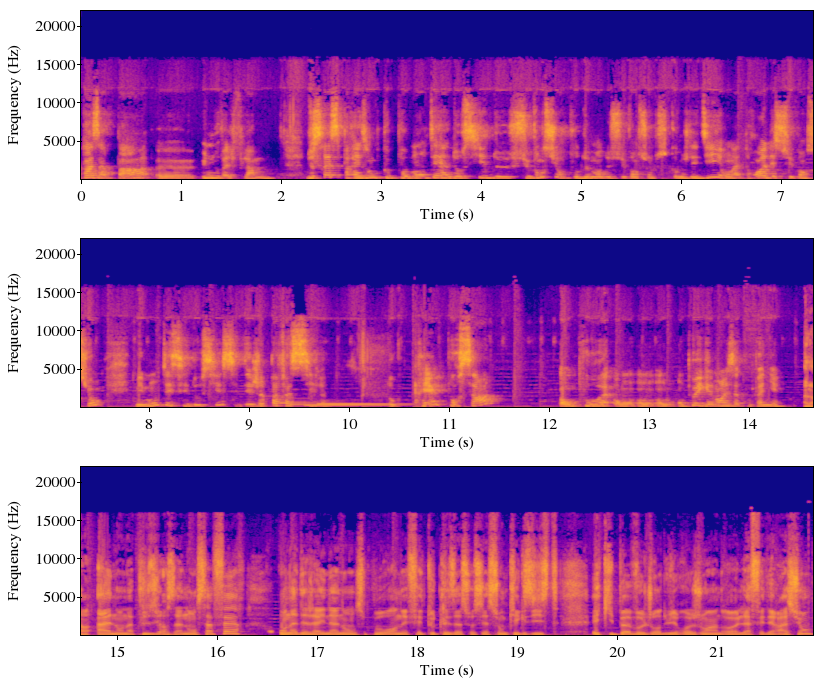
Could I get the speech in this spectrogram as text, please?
pas, à pas une nouvelle flamme. Ne serait-ce par exemple que pour monter un dossier de subvention, pour demande de subvention, parce que comme je l'ai dit, on a droit à des subventions, mais monter ces dossiers, c'est déjà pas facile. Donc rien que pour ça, on, pourrait, on, peut également les accompagner. Alors Anne, on a plusieurs annonces à faire. On a déjà une annonce pour en effet toutes les associations qui existent et qui peuvent aujourd'hui rejoindre la fédération.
